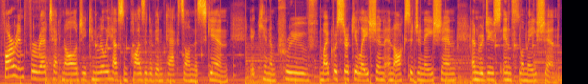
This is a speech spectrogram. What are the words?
Far infrared technology can really have some positive impacts on the skin. It can improve microcirculation and oxygenation and reduce inflammation.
